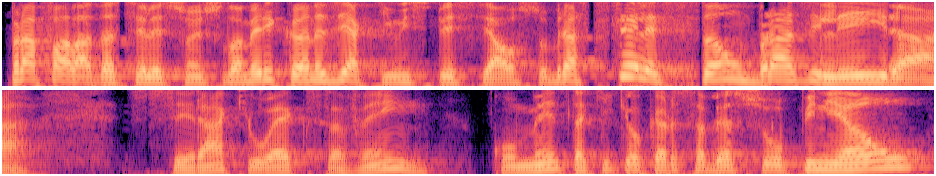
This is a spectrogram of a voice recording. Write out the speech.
para falar das seleções sul-americanas e aqui um especial sobre a seleção brasileira. Será que o Hexa vem? Comenta aqui que eu quero saber a sua opinião.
